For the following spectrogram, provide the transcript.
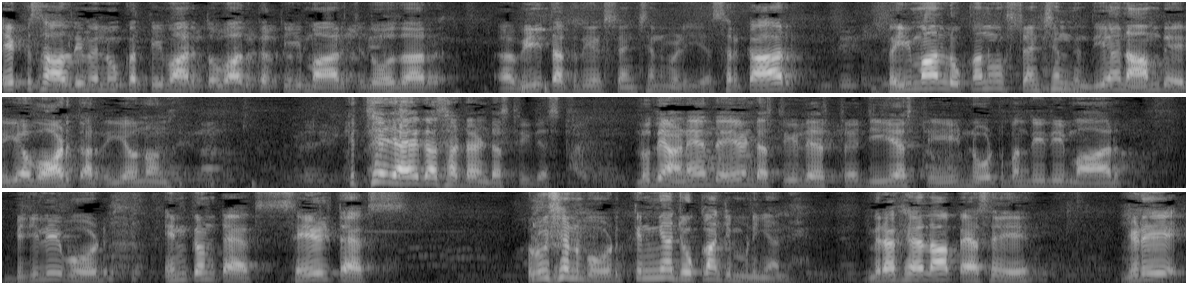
ਇੱਕ ਸਾਲ ਦੀ ਮੈਨੂੰ 31 ਮਾਰਚ ਤੋਂ ਬਾਅਦ 31 ਮਾਰਚ ਅ, 20 ਤੱਕ ਦੀ ਐਕਸਟੈਂਸ਼ਨ ਮਿਲੀ ਹੈ ਸਰਕਾਰ ਬੇਈਮਾਨ ਲੋਕਾਂ ਨੂੰ ਐਕਸਟੈਂਸ਼ਨ ਦਿੰਦੀ ਹੈ ਇਨਾਮ ਦੇ ਰਹੀ ਹੈ ਅਵਾਰਡ ਕਰ ਰਹੀ ਹੈ ਉਹਨਾਂ ਨੂੰ। ਕਿੱਥੇ ਜਾਏਗਾ ਸਾਡਾ ਇੰਡਸਟਰੀ ਲਿਸਟ? ਲੁਧਿਆਣੇ ਦੇ ਇੰਡਸਟਰੀ ਲਿਸਟ ਜੀਐਸਟੀ ਨੋਟਬੰਦੀ ਦੀ ਮਾਰ ਬਿਜਲੀ board, income tax, sale tax, pollution board, ਕਿੰਨੀਆਂ ਜੋਕਾਂ ਚਿੰਬੜੀਆਂ ਨੇ। ਮੇਰਾ ਖਿਆਲ ਆ ਪੈਸੇ ਜਿਹੜੇ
